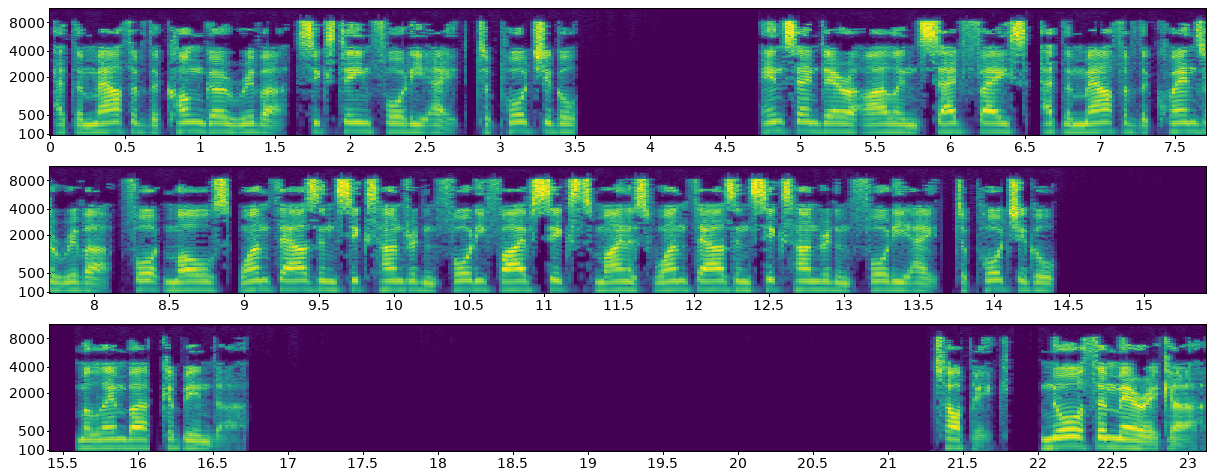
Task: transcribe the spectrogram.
at the mouth of the Congo River 1648 to Portugal Ensandeira Island Sad Face, at the mouth of the Kwanza River Fort Moles 1645 1648 to Portugal Malemba Cabinda. North America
